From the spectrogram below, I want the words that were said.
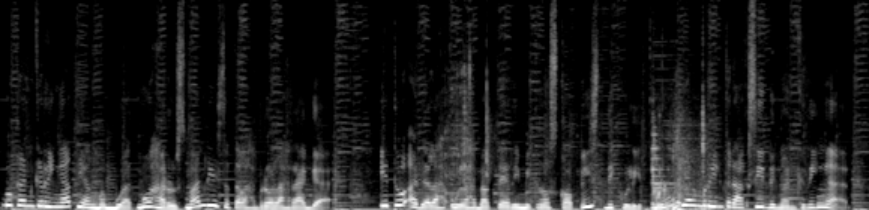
Bukan keringat yang membuatmu harus mandi setelah berolahraga. Itu adalah ulah bakteri mikroskopis di kulitmu yang berinteraksi dengan keringat.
